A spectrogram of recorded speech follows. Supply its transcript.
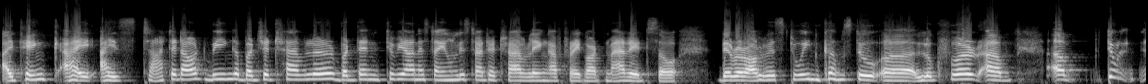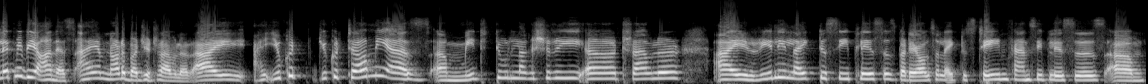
I think I I started out being a budget traveler, but then to be honest, I only started traveling after I got married. So there were always two incomes to uh, look for. Um, uh, to let me be honest, I am not a budget traveler. I, I you could you could term me as a mid to luxury uh, traveler. I really like to see places, but I also like to stay in fancy places. Um,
